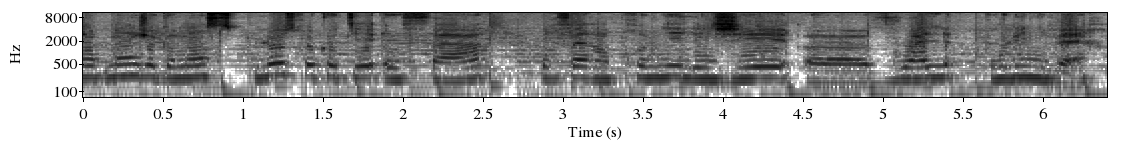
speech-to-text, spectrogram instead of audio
Maintenant, je commence l'autre côté au phare pour faire un premier léger euh, voile pour l'univers.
